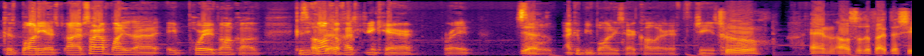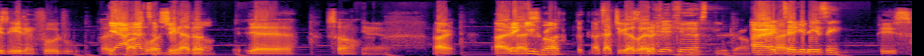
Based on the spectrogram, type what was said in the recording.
because Bonnie has. I'm sorry, not Bonnie. Uh, Emporio Ivankov, because Ivankov Okay. has pink hair, right? So Yeah. that could be Bonnie's hair color if Ginny's true, and also the fact that she's eating food. As Yeah, that's possible. a she big had a yeah, yeah, yeah. So Yeah, yeah. all right, all right, Thank guys. you, bro. I'll, I'll catch you guys later. Appreciate you, man. You, bro. All right, Alright. take it easy. Peace.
